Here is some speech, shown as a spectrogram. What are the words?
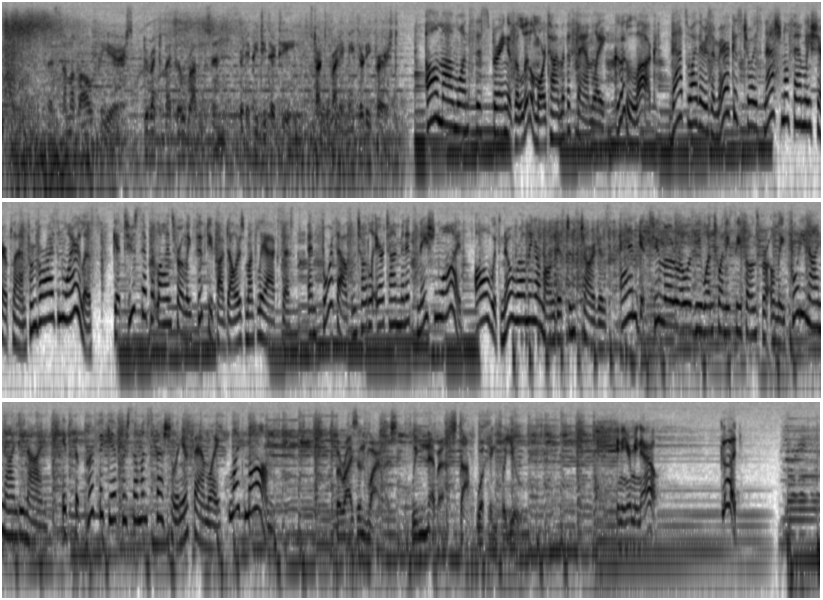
The Sum of All Fears, directed by Phil Robinson. Rated PG-13. Starts Friday, May 31st. All mom wants this spring is a little more time with the family. Good luck. That's why there's America's Choice National Family Share Plan from Verizon Wireless. Get two separate lines for only $55 monthly access and 4,000 total airtime minutes nationwide, all with no roaming or long distance charges. And get two Motorola V120C phones for only $49.99. It's the perfect gift for someone special in your family, like mom. Verizon Wireless. We never stop working for you. Can you hear me now? Good. There's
